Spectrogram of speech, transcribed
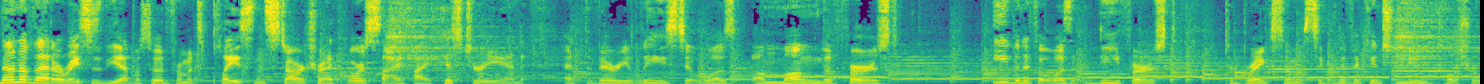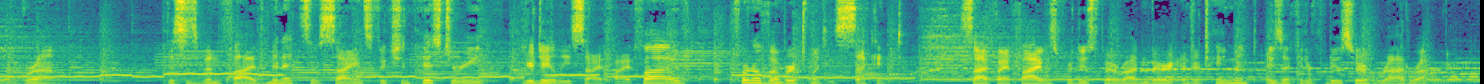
None of that erases the episode from its place in Star Trek or sci fi history, and at the very least, it was among the first, even if it wasn't the first, to break some significant new cultural ground. This has been 5 minutes of science fiction history, your daily Sci Fi 5, for November 22nd. Sci Fi 5 is produced by Roddenberry Entertainment, executive producer Rod Roddenberry.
